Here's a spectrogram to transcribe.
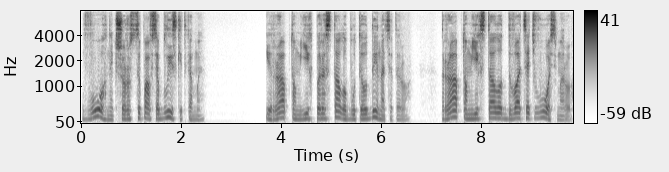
вогник, що розсипався блискітками. І раптом їх перестало бути одинадцятеро. Раптом їх стало двадцять восьмеро.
